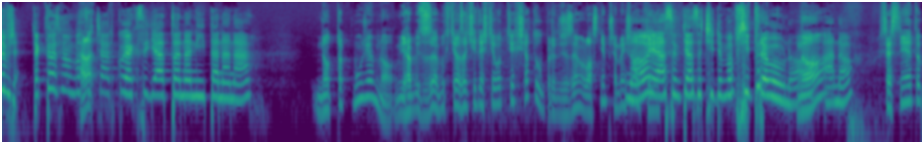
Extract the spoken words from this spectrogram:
Dobře, tak to vezmeme od začátku, jak se dělá tananý tanana. No tak můžem, no. Já bych chtěl začít ještě od těch šatů, protože jsem vlastně přemýšlel No, tím, já jsem chtěla začít doma přípravou, no. No. Ano. Přesně to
